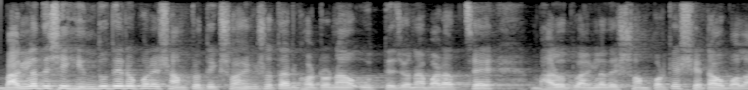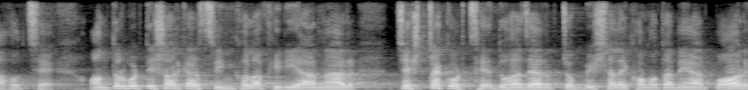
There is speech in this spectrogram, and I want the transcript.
বাংলাদেশে হিন্দুদের উপরে সাম্প্রতিক সহিংসতার ঘটনা উত্তেজনা বাড়াচ্ছে। ভারত বাংলাদেশ সম্পর্কে সেটাও বলা হচ্ছে। অন্তর্বর্তী সরকার শৃঙ্খলা ফিরিয়ে আনার চেষ্টা করছে। দু হাজার চব্বিশ সালে ক্ষমতা নেয়ার পর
